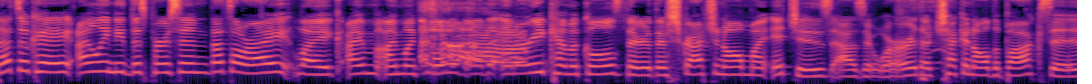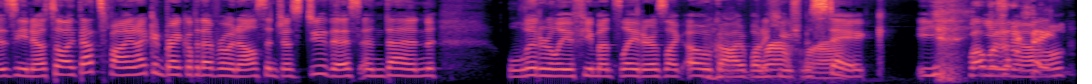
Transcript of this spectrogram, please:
That's okay. I only need this person. That's all right. Like I'm, I'm like full of all the NRE chemicals. They're, they're scratching all my itches, as it were. They're checking all the boxes, you know. So like that's fine. I can break up with everyone else and just do this. And then, literally a few months later, it's like, oh god, what a huge mistake. What was I thinking?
